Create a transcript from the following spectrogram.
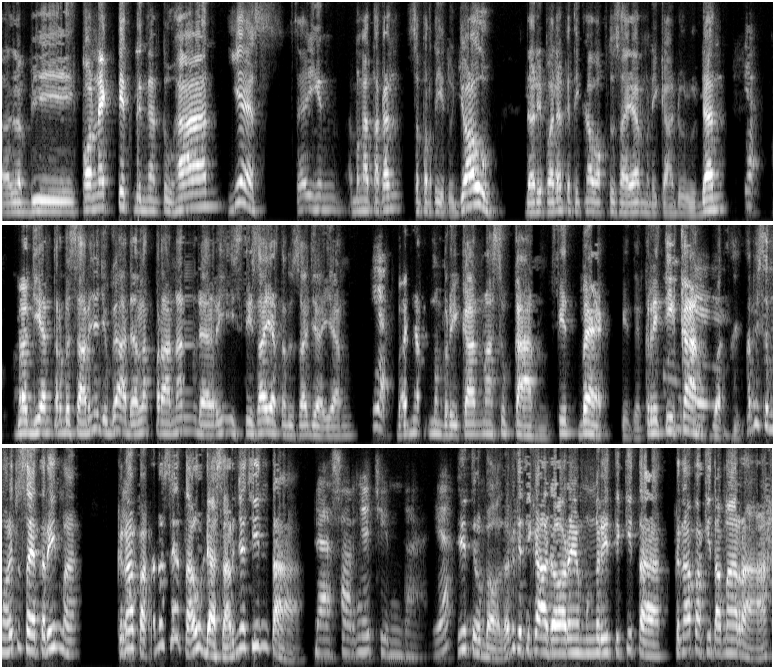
uh, lebih connected dengan Tuhan? Yes, saya ingin mengatakan seperti itu. Jauh daripada ketika waktu saya menikah dulu. Dan ya bagian terbesarnya juga adalah peranan dari istri saya tentu saja yang ya. banyak memberikan masukan, feedback, gitu, kritikan okay. buat saya. Tapi semua itu saya terima. Kenapa? Ya. Karena saya tahu dasarnya cinta. Dasarnya cinta, ya. Itu Mbak. Tapi ketika ada orang yang mengkritik kita, kenapa kita marah?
